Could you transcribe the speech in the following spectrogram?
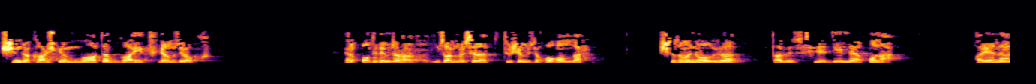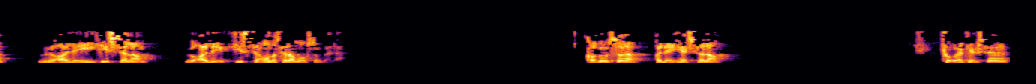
Şimdi karşıki muhatap gayip. Yanımızda yok. Yani o dediğimiz zaman mesela Türkçemizde o onlar. İşte o zaman ne oluyor? Tabi size değil de ona. Aleyna ve aleyhisselam ve aleyhisselam ona selam olsun böyle. Kadınsa aleyhisselam. Çok erkekse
